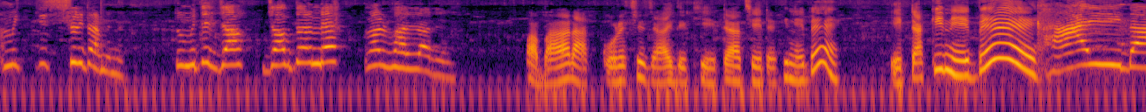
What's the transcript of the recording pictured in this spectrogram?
আমি কিছুই জানি না। তুমি তো যাও জব দেন আমার ভালো লাগে বাবা রাগ করেছে যাই দেখি এটা আছে এটা কি নেবে? এটা কি নেবে? খাইদা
